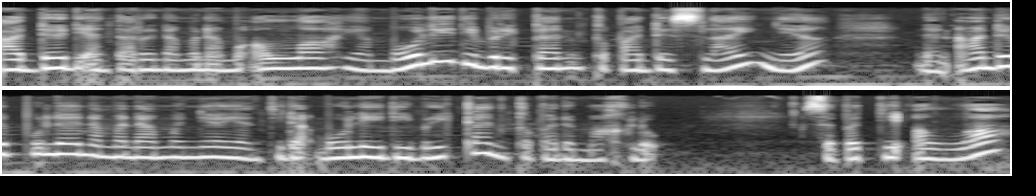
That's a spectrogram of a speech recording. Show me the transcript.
ada di antara nama-nama Allah yang boleh diberikan kepada selainnya dan ada pula nama-namanya yang tidak boleh diberikan kepada makhluk. Seperti Allah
